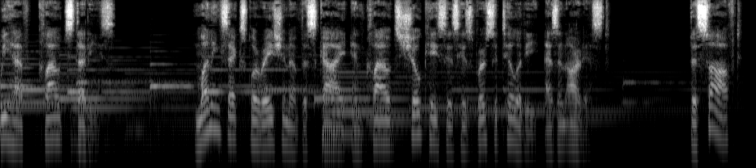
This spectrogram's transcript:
we have Cloud Studies. Munnings' exploration of the sky and clouds showcases his versatility as an artist. The soft,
